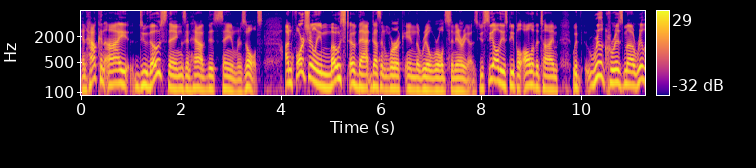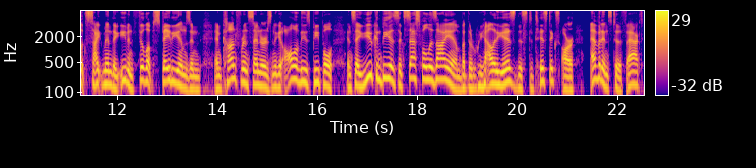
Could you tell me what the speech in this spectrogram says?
and how can I do those things and have the same results. Unfortunately, most of that doesn't work in the real world scenarios. You see all these people all of the time with real charisma, real excitement. They even fill up stadiums and, and conference centers and they get all of these people and say, You can be as successful as I am. But the reality is, the statistics are evidence to the fact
